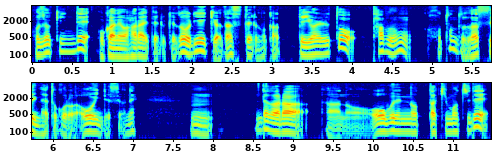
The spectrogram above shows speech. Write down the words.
補助金でお金は払えてるけど、利益は出せてるのかって言われると、多分ほとんど出せていないところが多いんですよね。うん。だから、あの、大船に乗った気持ちで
